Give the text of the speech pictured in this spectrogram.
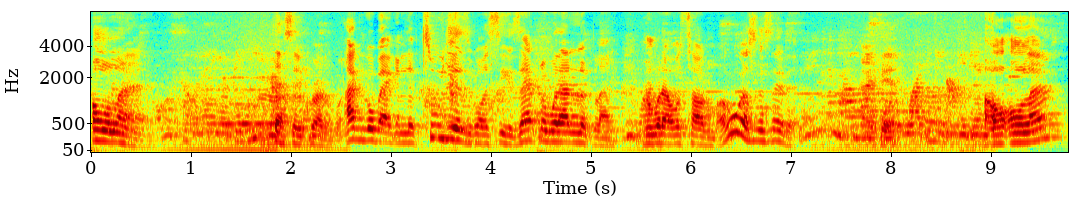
Online. That's incredible. I can go back and look two years ago and see exactly what I looked like and what I was talking about. Who else can say that? On, online? Oh,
